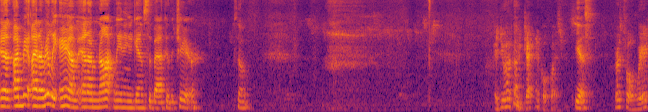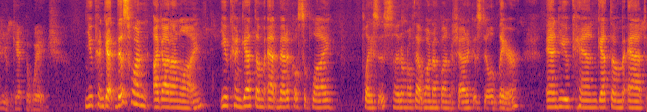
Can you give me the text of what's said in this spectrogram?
And I mean, and I really am, and I'm not leaning against the back of the chair. So, I do have two technical questions. yes. First of all, where do you get the wedge? You can get this one I got online. You can get them at medical supply places. I don't know if that one up on Shattuck is still there. And you can get them at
